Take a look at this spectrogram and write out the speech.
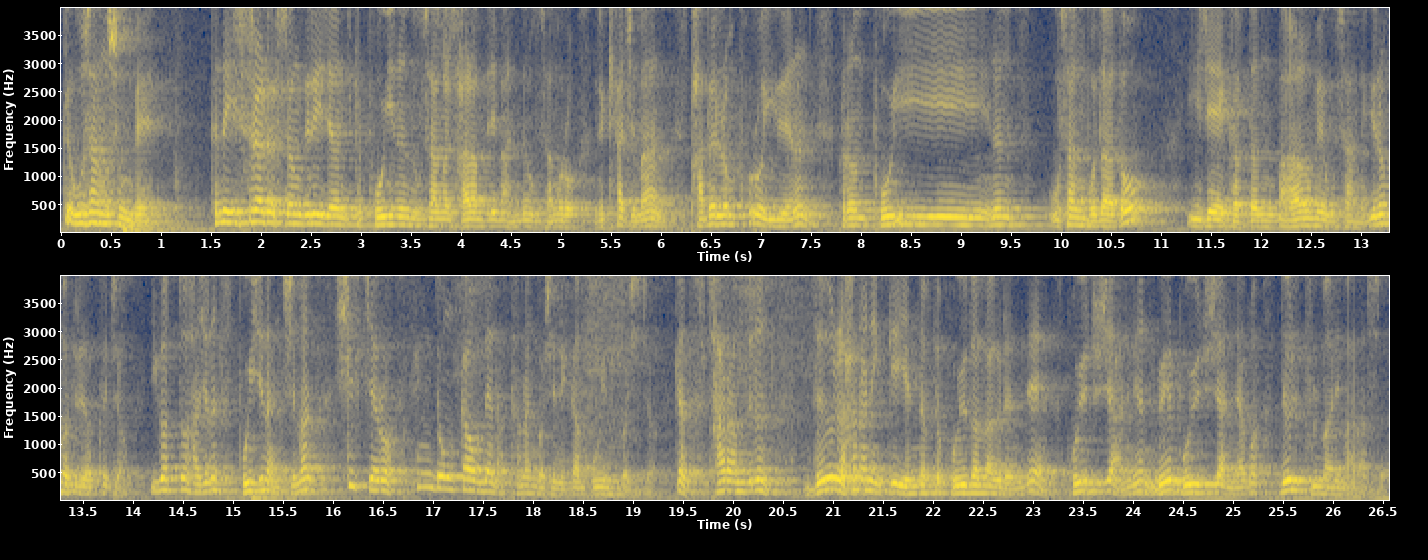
그 우상 숭배. 근데 이스라엘 백성들이 이제 이렇게 보이는 우상을 사람들이 만든 우상으로 이렇게 하지만 바벨론 포로 이후에는 그런 보이는 우상보다도 이제 그 어떤 마음의 우상 이런 것들이 더 크죠. 이것도 사실은 보이진 않지만 실제로 행동 가운데 나타난 것이니까 보이는 것이죠. 그러니까 사람들은 늘 하나님께 옛날부터 보여달라 그랬는데 보여주지 않으면 왜 보여주지 않냐고 늘 불만이 많았어요.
